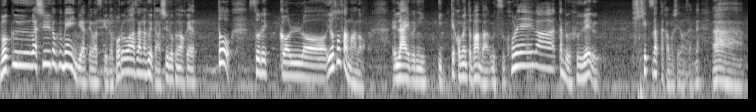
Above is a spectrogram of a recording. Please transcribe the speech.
僕は収録メインでやってますけど、フォロワーさんが増えたのは収録のおかげと、それから、よそ様のライブに行って行ってコメントバンバン打つ。これが多分増える秘訣だったかもしれませんね。ああ。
